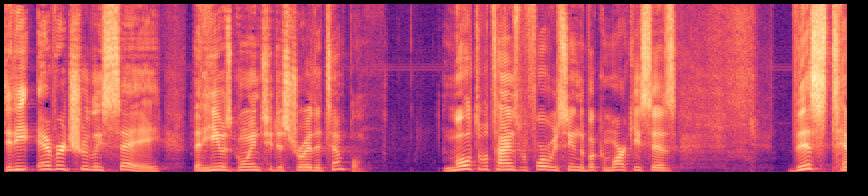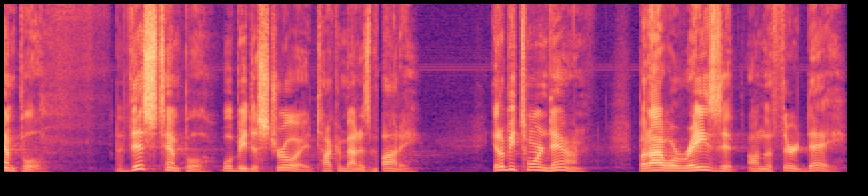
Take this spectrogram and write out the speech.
Did he ever truly say that he was going to destroy the temple? Multiple times before we've seen the book of Mark, he says, This temple, this temple will be destroyed, talking about his body. It'll be torn down, but I will raise it on the third day.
